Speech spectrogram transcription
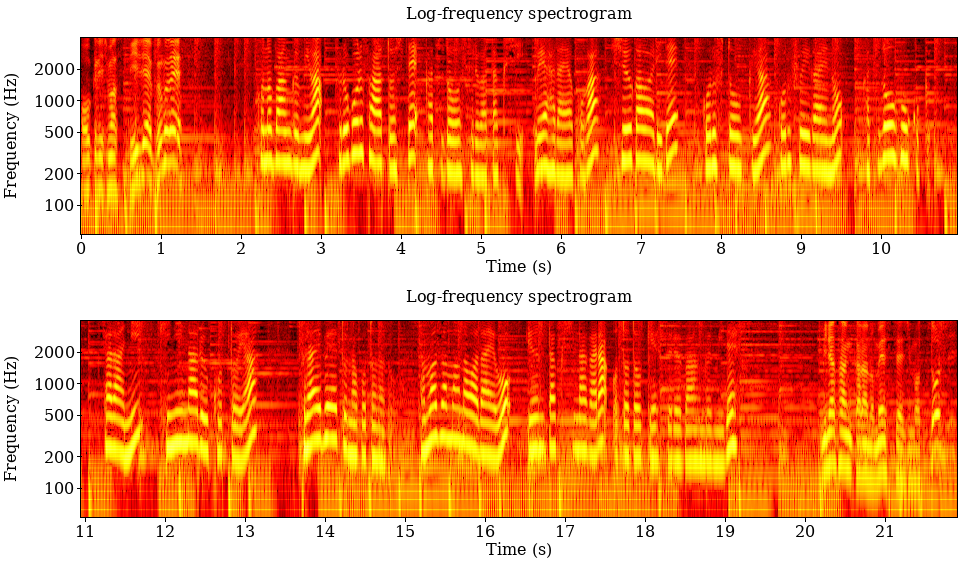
お送りします。DJ 文吾です。この番組はプロゴルファーとして活動する私上原彩子が週替わりでゴルフトークやゴルフ以外の活動報告。さらに気になることやプライベートなことなどさまざまな話題をユンタクしながらお届けする番組です。皆さんからのメッセージもどし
